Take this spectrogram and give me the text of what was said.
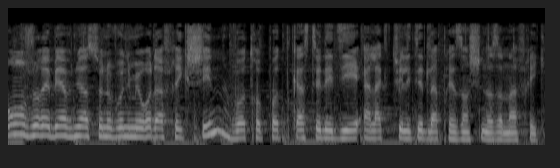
Bonjour et bienvenue à ce nouveau numéro d'Afrique Chine, votre podcast dédié à l'actualité de la présence chinoise en Afrique.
